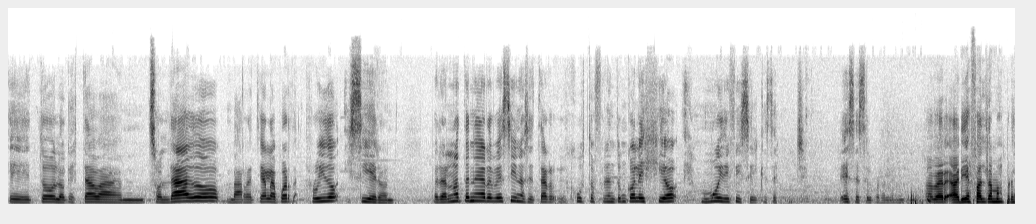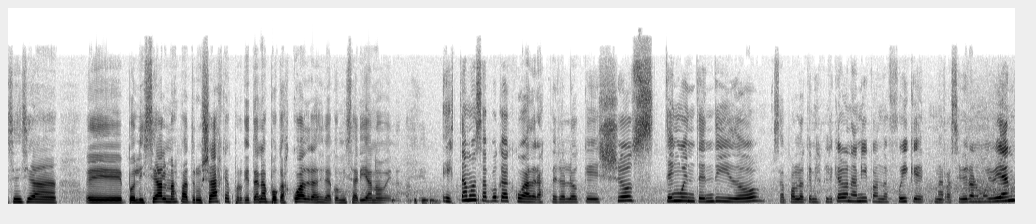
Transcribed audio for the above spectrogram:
eh, todo lo que estaba mm, soldado, barretear la puerta, ruido hicieron. Pero al no tener vecinos y estar justo frente a un colegio, es muy difícil que se escuche. Ese es el problema. A ver, ¿haría falta más presencia eh, policial, más patrullajes? Porque están a pocas cuadras de la comisaría novena también. Estamos a pocas cuadras, pero lo que yo tengo entendido, o sea, por lo que me explicaron a mí cuando fui, que me recibieron muy bien,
